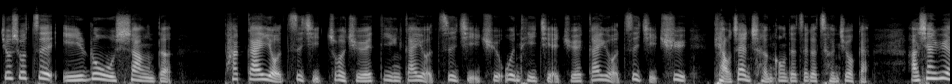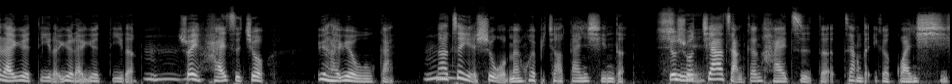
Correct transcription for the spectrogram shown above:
就说这一路上的。他该有自己做决定，该有自己去问题解决，该有自己去挑战成功的这个成就感，好像越来越低了，越来越低了。嗯，所以孩子就越来越无感。嗯，那这也是我们会比较担心的，是就是说家长跟孩子的这样的一个关系。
